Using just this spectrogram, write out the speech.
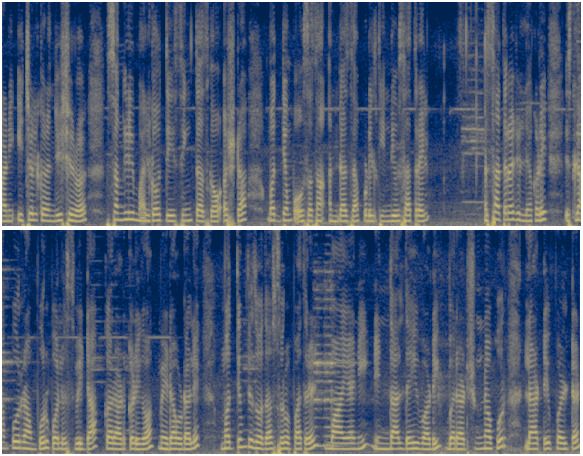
आणि इचलकरंजी शिरळ सांगली मालगाव देसिंग तासगाव अष्टा मध्यम पावसाचा अंदाजा पुढील तीन दिवसात राहील. सातारा जिल्ह्याकडे इस्लामपूर रामपूर पलुसविटा कराड कडेगाव मेढा उडाले मध्यम ते जोरदार स्वरूपात राहील मायानी निंदाल दहीवाडी बराड शिंगणापूर लाटे फलटण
